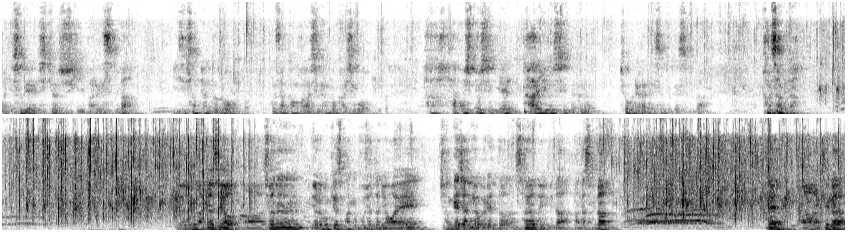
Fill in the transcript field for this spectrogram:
많이 소개시켜 주시기 바라겠습니다. 23년도도 항상 건강하시고 행복하시고 하, 하고 싶으신 일 다 이룰 수 있는 그런 좋은 해가 됐으면 좋겠습니다. 감사합니다. 안녕하세요. 어, 저는 여러분께서 방금 보셨던 영화의 청계장 역을 했던 서현우입니다. 반갑습니다. 네, 아, 제가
